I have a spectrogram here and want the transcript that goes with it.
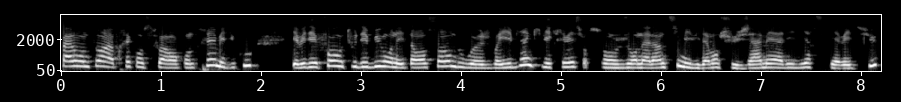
pas longtemps après qu'on se soit rencontrés. Mais du coup, il y avait des fois au tout début où on était ensemble où je voyais bien qu'il écrivait sur son journal intime. Évidemment, je suis jamais allée lire ce qu'il y avait dessus.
